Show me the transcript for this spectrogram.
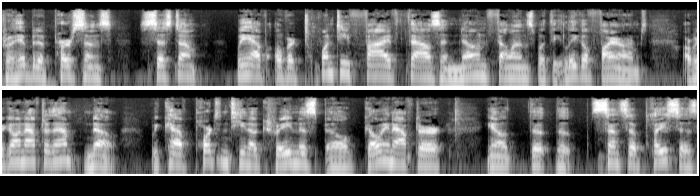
prohibitive persons system, we have over 25,000 known felons with illegal firearms. Are we going after them? No. We have Portantino creating this bill, going after, you know, the, the sensitive places.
